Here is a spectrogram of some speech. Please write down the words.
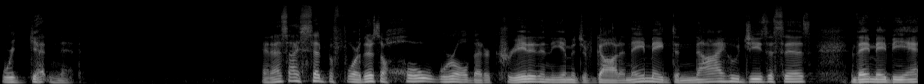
We're getting it. And as I said before, there's a whole world that are created in the image of God, and they may deny who Jesus is, and they may be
